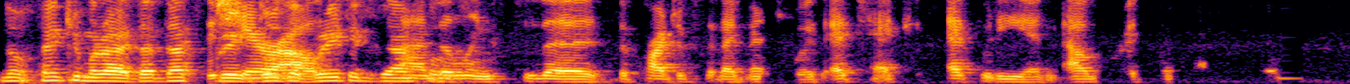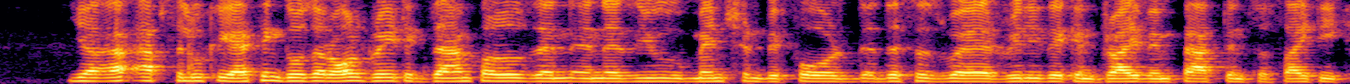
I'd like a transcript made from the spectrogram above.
No, thank you, Mariah. That, that's great. Those are great examples. Uh, the links to the the projects that I mentioned with EdTech Equity and algorithm. Yeah, absolutely. I think those are all great examples. And, and as you mentioned before, this is where really they can drive impact in society.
